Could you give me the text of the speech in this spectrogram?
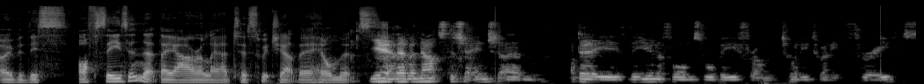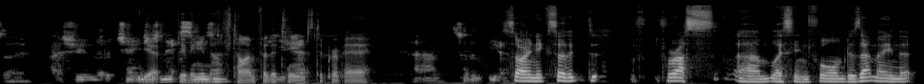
over this off season that they are allowed to switch out their helmets. Yeah, they've announced the change. Um, they, the uniforms will be from 2023, so I assume that it yeah, changes next giving season. enough time for the Yeah. teams to prepare. Um, so the, yeah, Sorry, Nick. So the, the, for us um, less informed, does that mean that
